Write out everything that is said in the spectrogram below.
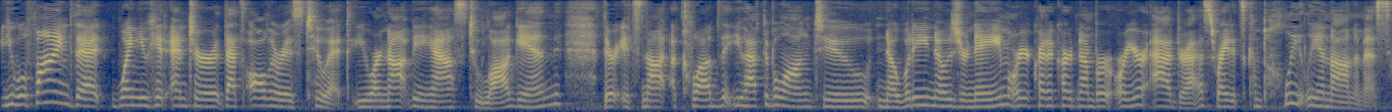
you will find that when you hit enter that's all there is to it. You are not being asked to log in. There it's not a club that you have to belong to. Nobody knows your name or your credit card number or your address right? It's completely anonymous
